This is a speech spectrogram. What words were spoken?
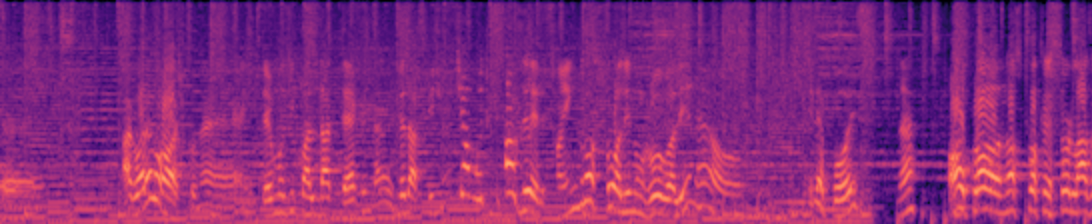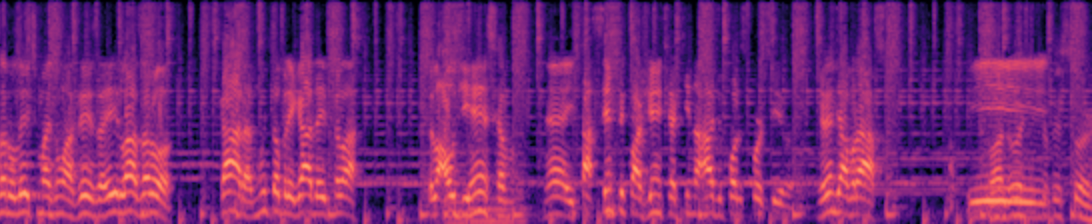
é, Agora é lógico, né? Em termos de qualidade técnica, o Vedafit não tinha muito o que fazer, ele só engrossou ali num jogo ali, né? E depois, né? Ó, o pro, nosso professor Lázaro Leite mais uma vez aí. Lázaro, cara, muito obrigado aí pela, pela audiência, né? E tá sempre com a gente aqui na Rádio Poliesportiva. Grande abraço. E... Boa noite, professor.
